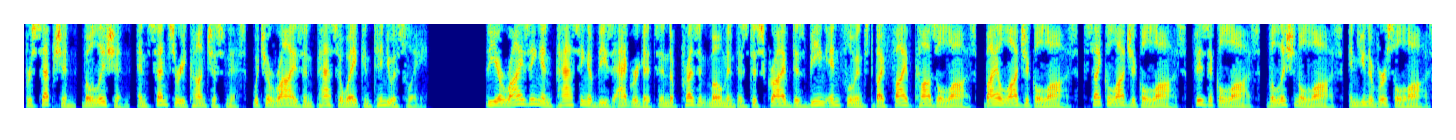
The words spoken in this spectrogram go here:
perception, volition, and sensory consciousness, which arise and pass away continuously. The arising and passing of these aggregates in the present moment is described as being influenced by five causal laws, biological laws, psychological laws, physical laws, volitional laws, and universal laws.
